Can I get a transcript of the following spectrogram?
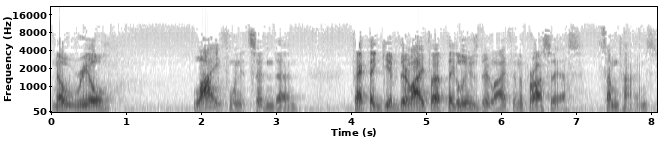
No real life when it's said and done. In fact, they give their life up. They lose their life in the process sometimes.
